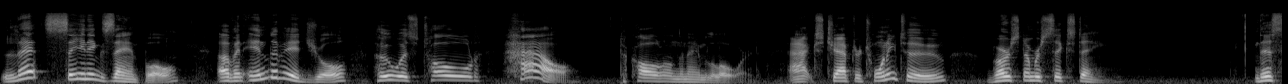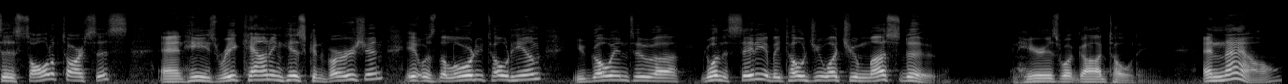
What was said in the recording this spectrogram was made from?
Let's see an example of an individual who was told how to call on the name of the Lord. Acts chapter 22, verse number 16. This is Saul of Tarsus, and he's recounting his conversion. It was the Lord who told him, you go into, uh, go in the city, it'll be told you what you must do. And here is what God told him. And now,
